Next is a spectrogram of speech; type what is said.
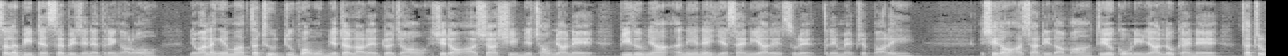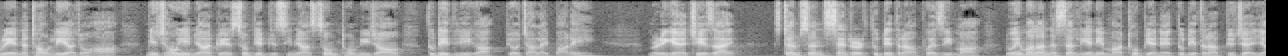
ဆက်လက်ပြီးတင်ဆက်ပေးခြင်းတဲ့တဲ့ရင်ကတော့မြန်မာနိုင်ငံမှာတပ်ထုတူးဖော်မှုမြင့်တက်လာတဲ့အတွက်ကြောင့်အရှိတောင်အာရှရှိမြစ်ချောင်းများနဲ့ပြည်သူများအနေနဲ့ရင်ဆိုင်နေရတယ်ဆိုတဲ့သတင်းပဲဖြစ်ပါတယ်။ အရှိတောင်အာရှဒေသမှာတရုတ်ကုမ္ပဏီများလုပ်ကိုင်တဲ့တပ်ထုရင်း2400ကျော်ဟာမြစ်ချောင်းရေများအတွင်စွန့်ပစ်ပစ္စည်းများစုံထုံနေကြောင်းသူတေသီတွေကပြောကြားလိုက်ပါတယ်။ American အခြေစိုက် Stamson Center သုတေသနအဖွဲ့အစည်းမှနိုဝင်ဘာလ24ရက်နေ့မှာထုတ်ပြန်တဲ့သုတေသနပြုချက်အရ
